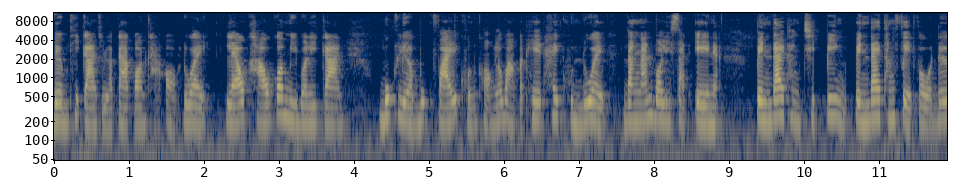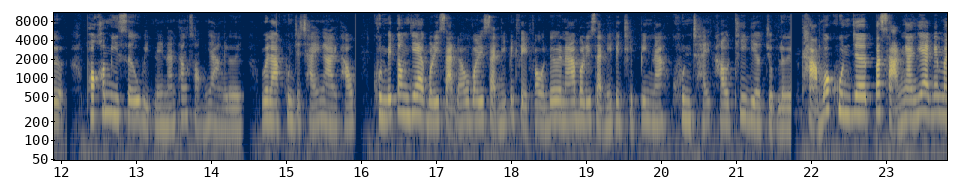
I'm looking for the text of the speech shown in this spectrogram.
เดิมที่การศุลกากรขาออกด้วย แล้วเขาก็มีบริการบุ๊กเรือบุ๊กไฟท์ขนของระหว่างประเทศให้คุณด้วย ดังนั้นบริษัท A เนี่ยเป็นได้ทั้งชิปปิ้งเป็นได้ทั้งเฟดฟอร์เวิร์เดอร์เพราะเขามีเซอร์วิสในนั้นทั้ง2ออย่างเลย เวลาคุณจะใช้งานเขา คุณไม่ต้องแยกบริษัทแล้วบริษัทนี้เป็นเฟดฟอร์เวิร์เดอร์นะ บริษัทนี้เป็นชิปปิ้งนะ คุณใช้เขาที่เดียวจบเลย ถามว่าคุณจะประสานงานแยกได้ไหม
